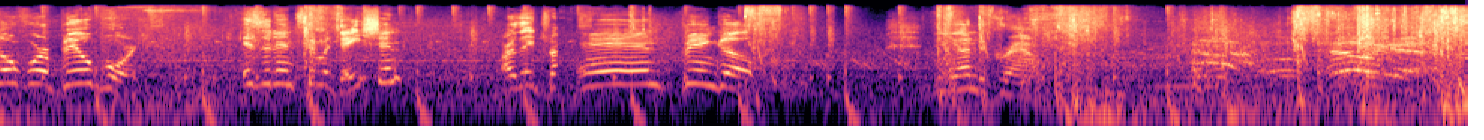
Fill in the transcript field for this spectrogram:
Take over a billboard? Is it intimidation? Are they trying? And bingo! The underground. Oh, Hell yeah!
